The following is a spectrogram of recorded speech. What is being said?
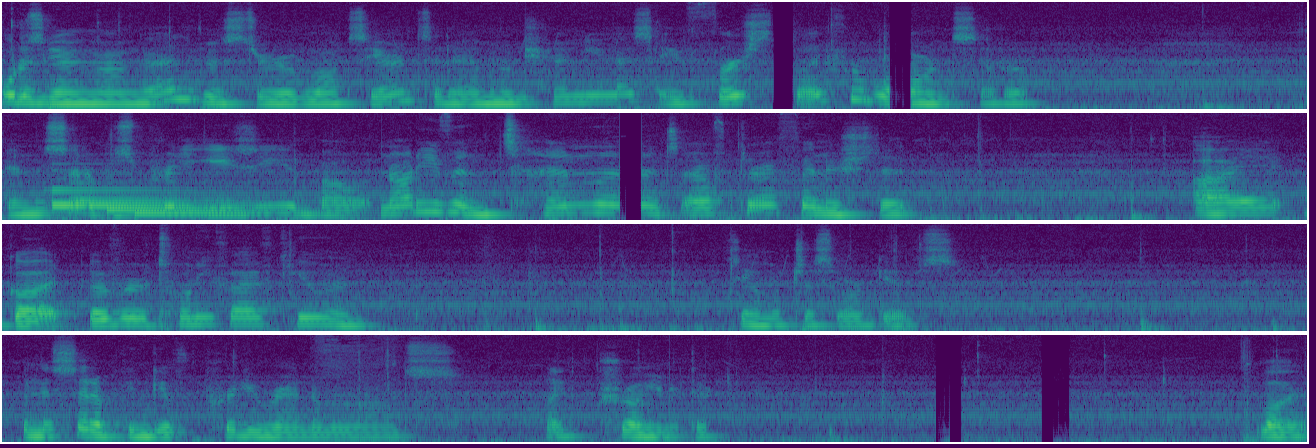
What is going on guys, Mr. Roblox here, and today I'm going to be showing you guys a first life reborn setup. And the setup is pretty easy, about not even 10 minutes after I finished it, I got over 25 QN. See how much this ore gives. And this setup can give pretty random amounts, like trillion right there. But,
